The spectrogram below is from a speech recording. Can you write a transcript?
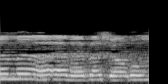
إنما أنا بشر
